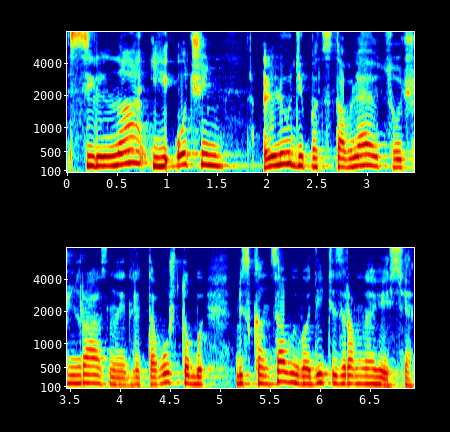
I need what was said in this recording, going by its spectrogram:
сильна и очень люди подставляются очень разные для того, чтобы без конца выводить из равновесия.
